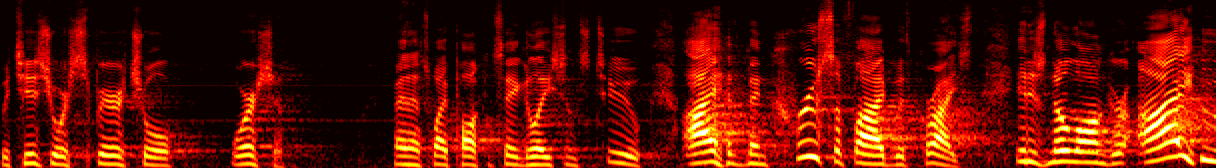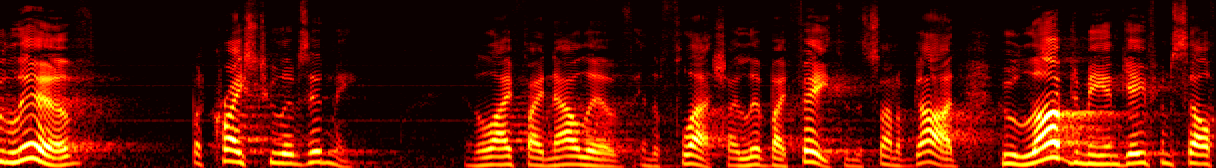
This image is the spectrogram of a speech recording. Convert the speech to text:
which is your spiritual worship. And that's why Paul can say in Galatians 2 I have been crucified with Christ. It is no longer I who live, but Christ who lives in me. And the life I now live in the flesh, I live by faith in the Son of God, who loved me and gave himself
